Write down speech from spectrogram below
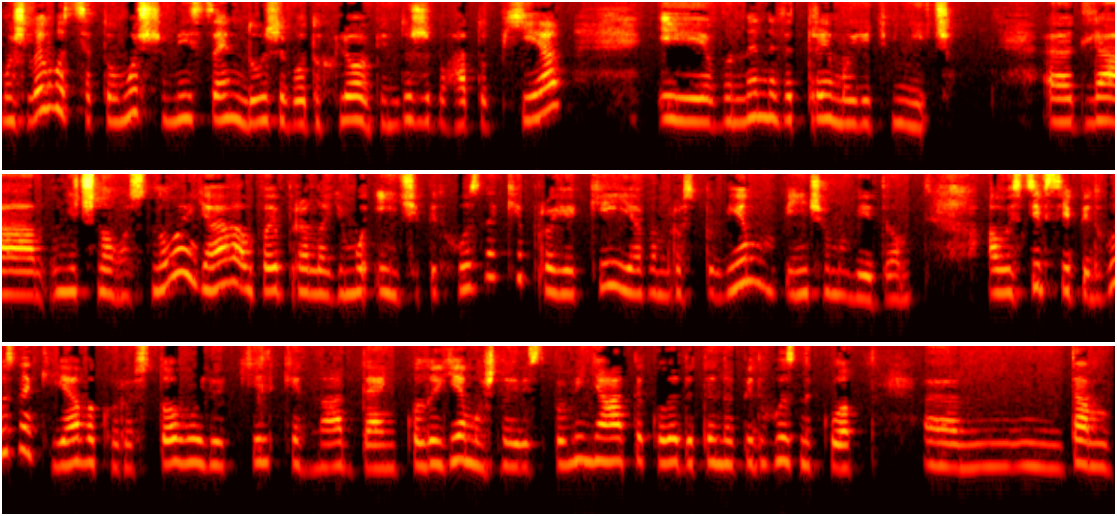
Можливо, це тому, що мій син дуже водохльов, він дуже багато п'є, і вони не витримують в ніч. Е, Для нічного сну я вибрала йому інші підгузники, про які я вам розповім в іншому відео. А ось ці всі підгузники я використовую тільки на день, коли є можливість поміняти, коли дитина підгузнику там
